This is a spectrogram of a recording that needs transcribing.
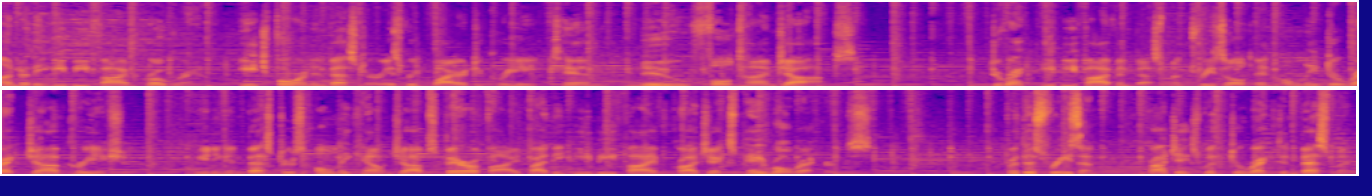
Under the EB5 program, each foreign investor is required to create 10 new full-time jobs. Direct EB5 investments result in only direct job creation, meaning investors only count jobs verified by the EB5 project's payroll records. For this reason, projects with direct investment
